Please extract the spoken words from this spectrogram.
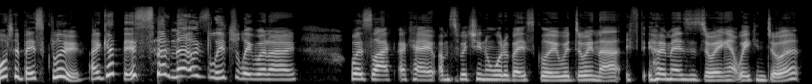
water based glue. I get this. And that was literally when I was like, Okay, I'm switching to water based glue. We're doing that. If Hermes is doing it, we can do it.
